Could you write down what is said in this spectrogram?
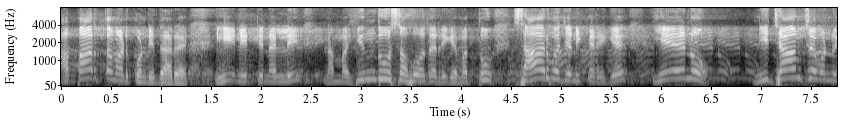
ಅಪಾರ್ಥ ಮಾಡಿಕೊಂಡಿದ್ದಾರೆ. ಈ ನಿಟ್ಟಿನಲ್ಲಿ ನಮ್ಮ ಹಿಂದೂ ಸಹೋದರಿಗೆ ಮತ್ತು ಸಾರ್ವಜನಿಕರಿಗೆ ಏನು ನಿಜಾಂಶವನ್ನು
